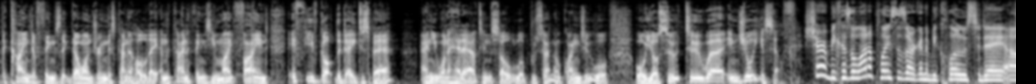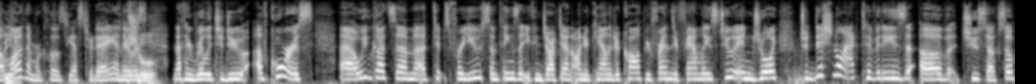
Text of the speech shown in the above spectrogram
the kind of things that go on during this kind of holiday, and the kind of things you might find if you've got the day to spare and you want to head out in Seoul or Busan or Gwangju or, or Yosu to uh, enjoy yourself. Sure, because a lot of places are going to be closed today. Uh, a lot of them were closed yesterday, and there was Sure. nothing really to do. Of course, uh, we've got some uh, tips for you, some things that you can jot down on your calendar. Call up your friends, your families to enjoy traditional activities of Chuseok. So,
